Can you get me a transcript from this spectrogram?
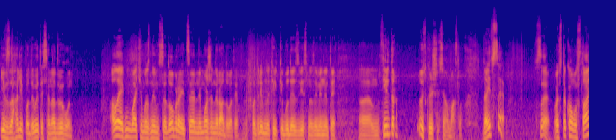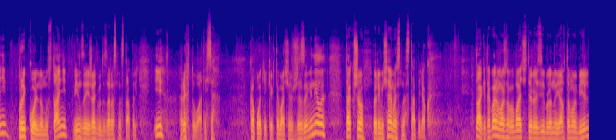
і взагалі подивитися на двигун. Але як ми бачимо, з ним все добре, і це не може не радувати. Потрібно тільки буде, звісно, замінити е, фільтр, ну і скоріше всього масло. Да і все. Все, ось в такому стані, прикольному стані, він заїжджати буде зараз на стапель. І рихтуватися. Капотик, як ти бачиш, вже замінили. Так що переміщаємось на стапельок. Так, і тепер можна побачити розібраний автомобіль.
